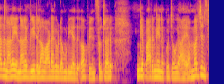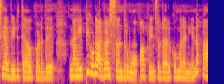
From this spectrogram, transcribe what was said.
அதனால் என்னால் வீடெல்லாம் வாடகை விட முடியாது அப்படின்னு சொல்கிறாரு இங்கே பாருங்கள் எனக்கு கொஞ்சம் எமர்ஜென்சியாக வீடு தேவைப்படுது. நாங்கள் இப்போ கூட அட்வான்ஸ் வந்துடுவோம் அப்படின்னு சொல்கிறாரு குமரன். என்னப்பா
